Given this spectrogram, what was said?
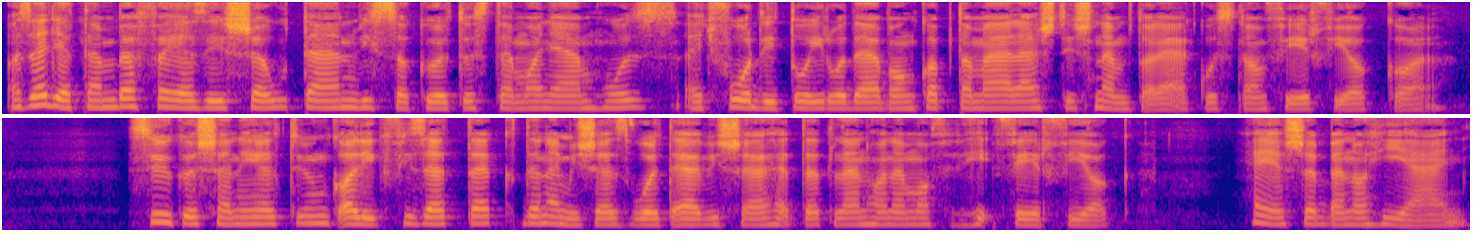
Az egyetem befejezése után visszaköltöztem anyámhoz, egy fordítóirodában kaptam állást, és nem találkoztam férfiakkal. Szűkösen éltünk, alig fizettek, de nem is ez volt elviselhetetlen, hanem a férfiak. Helyesebben a hiány.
